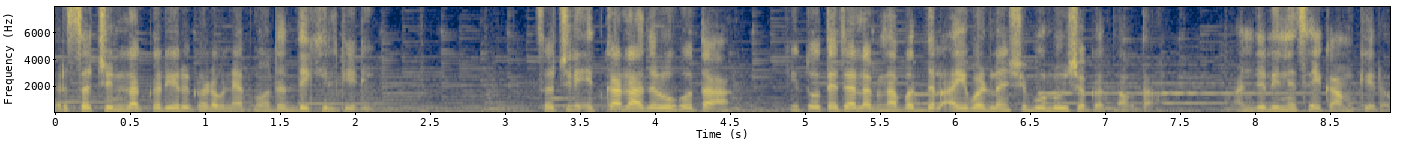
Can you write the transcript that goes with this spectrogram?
तर सचिनला करिअर घडवण्यात मदत देखील केली. सचिन इतका लाजळू होता की तो त्याच्या लग्नाबद्दल आईवडिलांशी बोलू शकत नव्हता. अंजलीनेच हे काम केलं.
